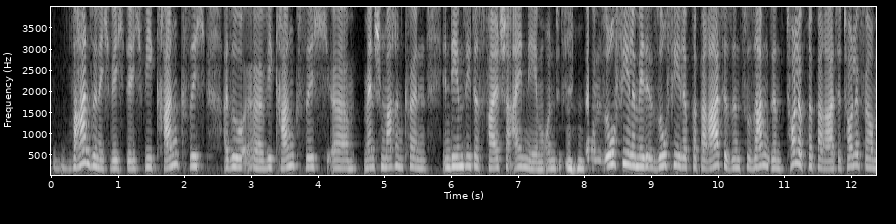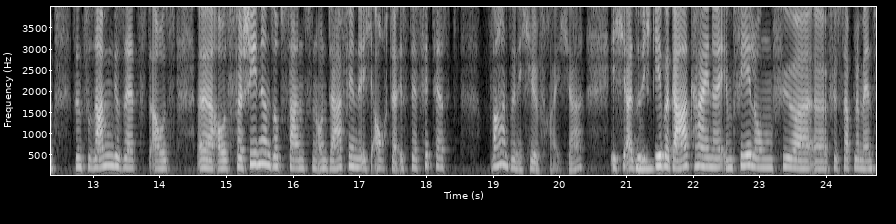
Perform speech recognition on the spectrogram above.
wahnsinnig wichtig, wie krank sich, also äh, wie krank sich äh, Menschen machen können, indem sie das Falsche einnehmen. Und mhm. ähm, so viele, so viele Präparate sind zusammen, sind tolle Präparate, tolle Firmen sind zusammengesetzt aus, äh, aus verschiedenen Substanzen Substanzen. Und da finde ich auch, da ist der Fit-Test wahnsinnig hilfreich. Ja? Ich, also ich mhm. gebe gar keine Empfehlungen für, äh, für Supplements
